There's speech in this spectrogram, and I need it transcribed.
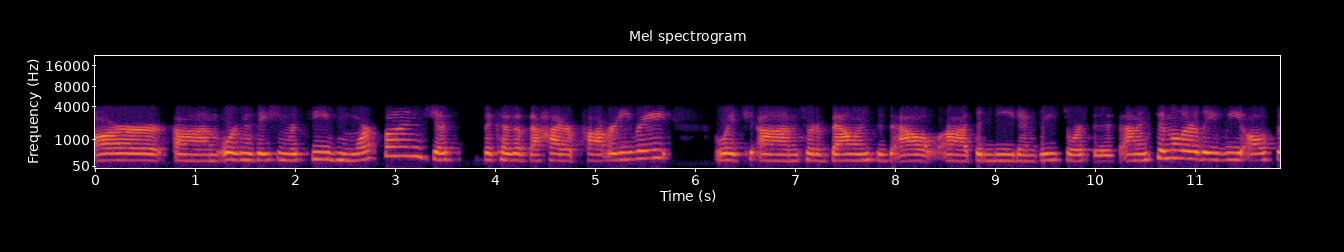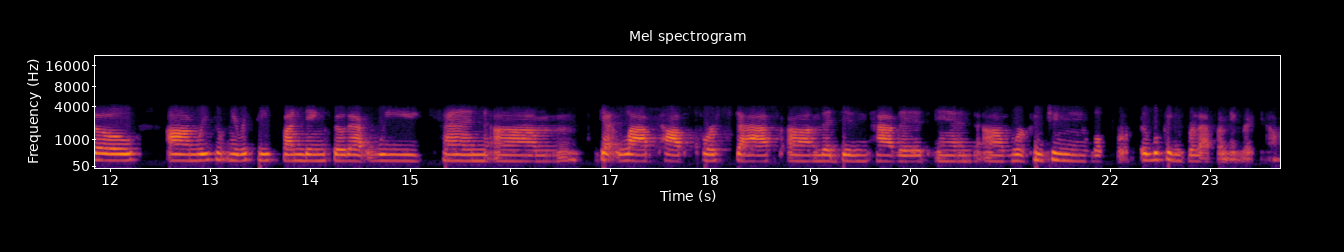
our um, organization received more funds just because of the higher poverty rate, which um, sort of balances out uh, the need and resources. Um, and similarly, we also um, recently received funding so that we can um, get laptops for staff um, that didn't have it, and um, we're continuing to look for looking for that funding right now.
